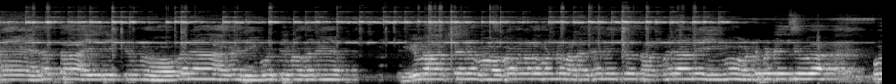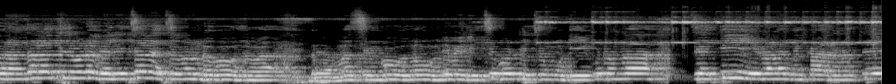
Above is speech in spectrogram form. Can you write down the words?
ആ നേരത്തായിരിക്കുന്നു. ഓമനാകരിക്കുട്ടി മകനെ തിരുവാക്ഷര കോപങ്ങൾ കൊണ്ട് വളജനിച്ചു തമ്പുരാനെ ഇങ്ങോട്ട് പിടിച്ചു പുറന്തളത്തിലൂടെ വലിച്ചടച്ചു കൊണ്ടുപോകുന്നു ബ്രഹ്മസിംഹു നൂൽ വലിച്ചു പൊട്ടിച്ചു മുടി കുടുങ്ങ ചെത്തി കളഞ്ഞു കാരണത്തെ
